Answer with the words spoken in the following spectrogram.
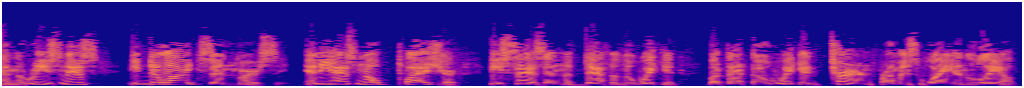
and the reason is he delights in mercy and he has no pleasure he says in the death of the wicked but that the wicked turn from his way and live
